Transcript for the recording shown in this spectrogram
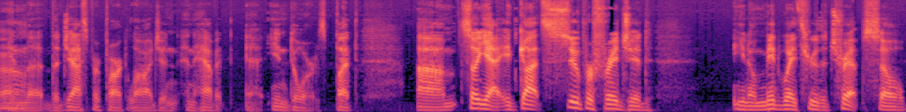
in ah. the, the Jasper Park Lodge and, and have it uh, indoors. But um, so, yeah, it got super frigid, you know, midway through the trip. So,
